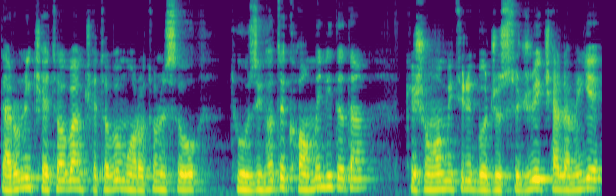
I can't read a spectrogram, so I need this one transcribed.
در اون کتابم کتاب ماراتون سو توضیحات کاملی دادم که شما می‌تونید با جستجوی کلمه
